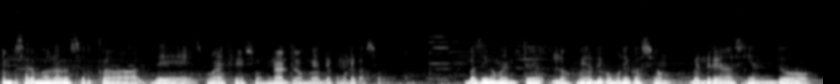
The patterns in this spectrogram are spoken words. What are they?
empezaremos hablando acerca de una definición general de los medios de comunicación. Básicamente los medios de comunicación vendrían siendo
